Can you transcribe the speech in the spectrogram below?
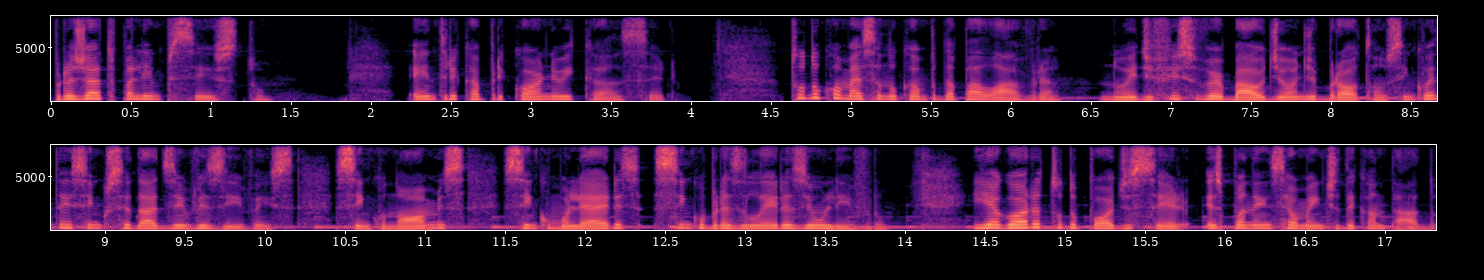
Projeto Palimpsesto Entre Capricórnio e Câncer. Tudo começa no campo da palavra, no edifício verbal de onde brotam 55 cidades invisíveis, cinco nomes, cinco mulheres, cinco brasileiras e um livro. E agora tudo pode ser exponencialmente decantado,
